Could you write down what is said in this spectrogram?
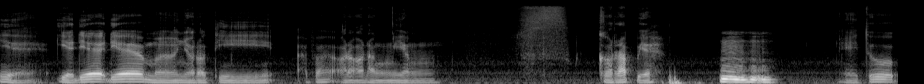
Iya, iya dia dia menyoroti apa orang-orang yang kerap ya, Hmm, hmm, hmm. yaitu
